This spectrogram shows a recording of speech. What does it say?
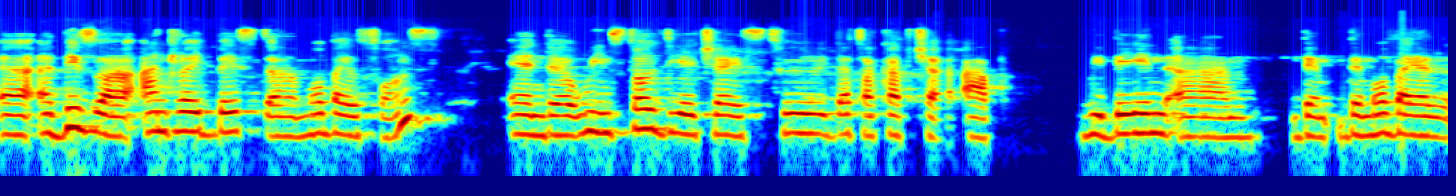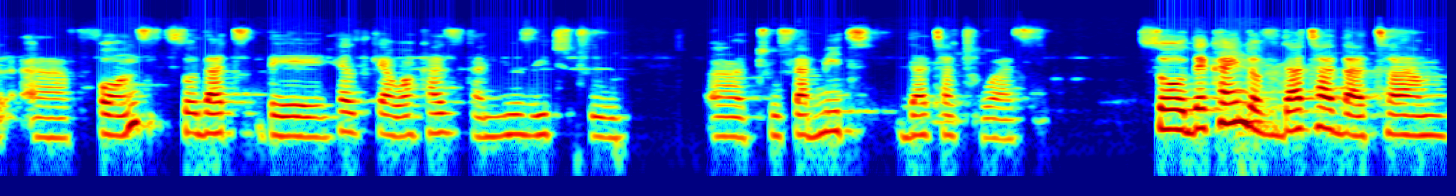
Uh, these are Android-based uh, mobile phones, and uh, we installed DHIS2 data capture app. within um, the, the mobile uh, phones so that the healthcare workers can use it to, uh, to submit data to us. So the kind of data that um,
